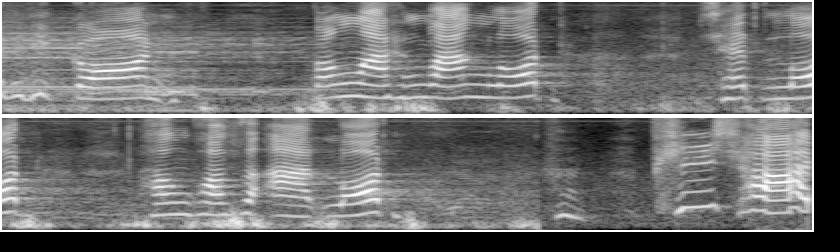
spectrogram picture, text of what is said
เป็นพิธีกร ต้องมาทั้งล้างรถ เช็ดรถทำความสะอาดรถ พี่ชาย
